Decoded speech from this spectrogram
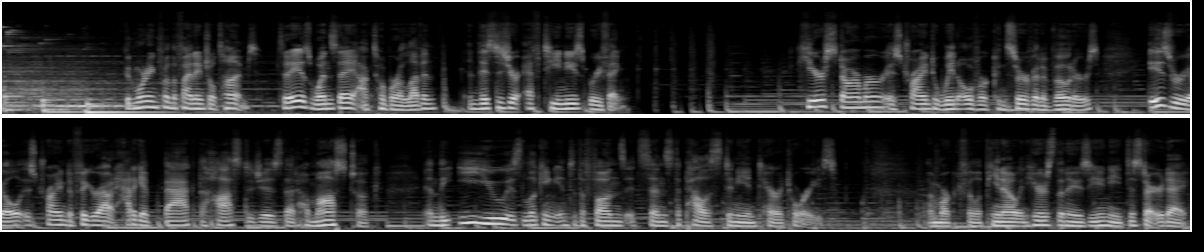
Good morning from the Financial Times. Today is Wednesday, October 11th, and this is your FT News Briefing. Keir Starmer is trying to win over conservative voters. Israel is trying to figure out how to get back the hostages that Hamas took. And the EU is looking into the funds it sends to Palestinian territories. I'm Marc Filippino, and here's the news you need to start your day.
